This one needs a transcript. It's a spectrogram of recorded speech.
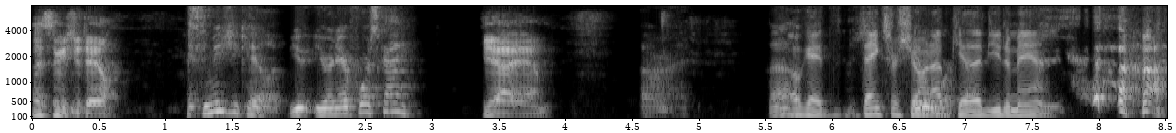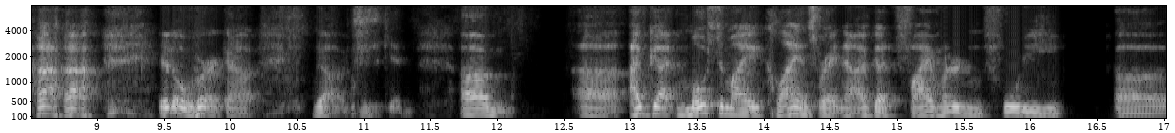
Nice to meet you, Dale. Nice to meet you, Caleb. You, are an Air Force guy. Yeah, I am. All right. Well, okay. Thanks for showing up, Caleb. Out. You demand. it'll work out. No, just kidding. Um, uh, I've got most of my clients right now. I've got 540 uh,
